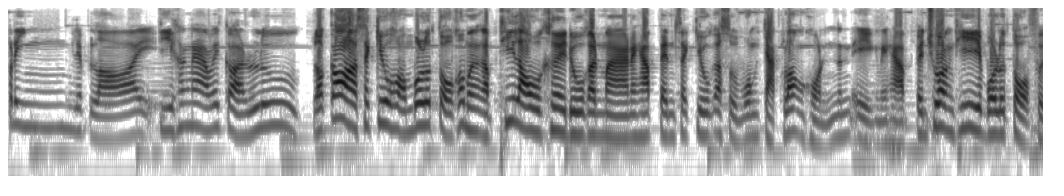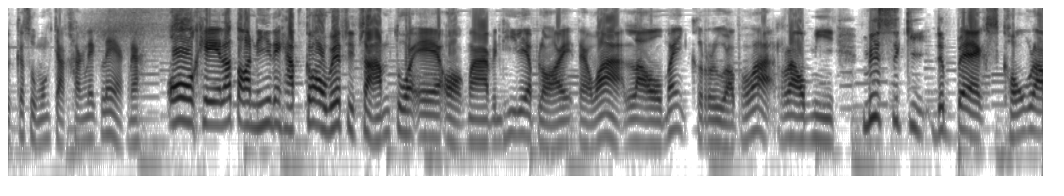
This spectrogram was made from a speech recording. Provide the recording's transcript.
ปริงเรียบร้อยตีข้างหน้าไว้ก่อนลูก แล้วก็สกิลของโบรูโตก็เหมือนกับที่เราเคยดูกันมานะครับ เป็นสกิลกระสุนวงจักรล่องหนนั่นเองนะครับ เป็นช่วงที่โบรูโตฝึกกระสุนวงจักรครั้งแรกๆนะโอเค แล้วตอนนี้นะครับก็เว็บ13 ตัวแอร์ออกมาเป็นที่เรียบร้อย แต่ว่าเราไม่กลัวเพราะว่าเรามีมิสกิ The Bags ของเรา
